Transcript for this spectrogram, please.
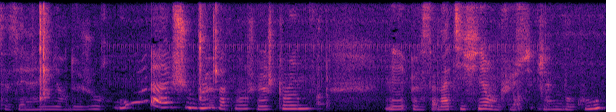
Ça c'est la lumière de jour. Je suis bleue maintenant, je suis un Mais euh, ça matifie en plus, j'aime beaucoup.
